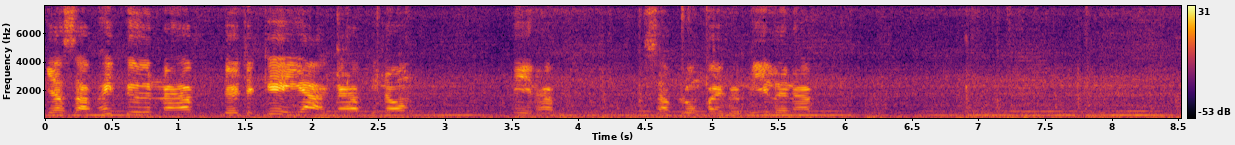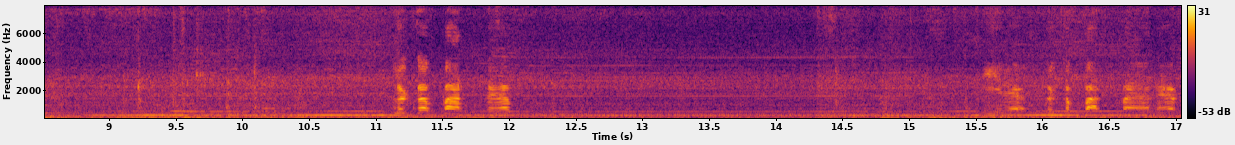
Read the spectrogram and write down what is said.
อย่าสับให้เกินนะครับ เดี๋ยวจะแก้ยากนะครับพี่น้องนี่นะครับ สับลงไปแบบนี้เลยนะครับแล้วก็ปัดนะครับ นี่นะครับแล้วก็ปัดมานะครับ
